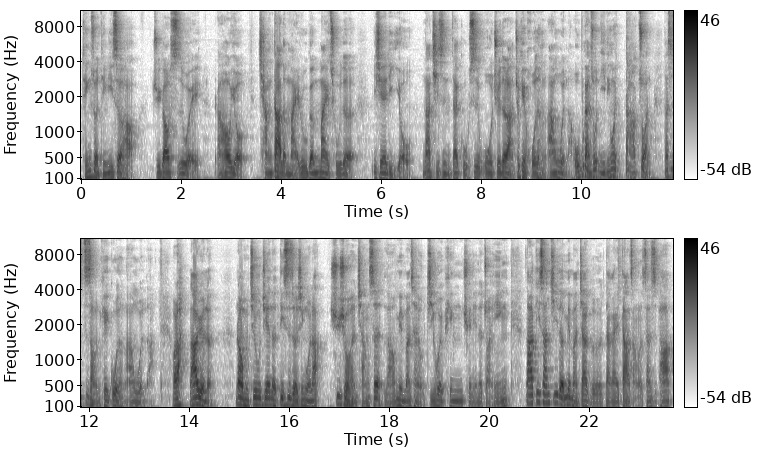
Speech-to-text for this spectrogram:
停损停利设好，居高思维，然后有强大的买入跟卖出的一些理由，那其实你在股市，我觉得啦，就可以活得很安稳啦。我不敢说你一定会大赚，但是至少你可以过得很安稳啦。好啦，拉远了。让我们进入今天的第四则新闻啦。需求很强盛，然后面板厂有机会拼全年的转盈。那第三季的面板价格大概大涨了三十趴。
